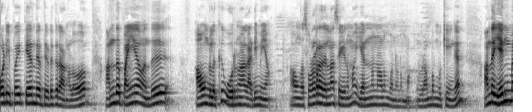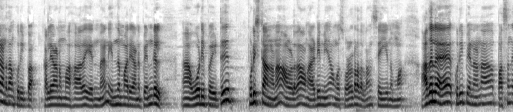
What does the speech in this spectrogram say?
ஓடி போய் தேர்ந்தெடுத்து எடுக்கிறாங்களோ அந்த பையன் வந்து அவங்களுக்கு ஒரு நாள் அடிமையாக அவங்க சொல்கிறதெல்லாம் செய்யணுமா? என்னன்னாலும் பண்ணணுமா? ரொம்ப முக்கியங்க. அந்த யங் மேன் தான் குறிப்பாக கல்யாணமாகாத யங் மேன் இந்த மாதிரியான பெண்கள் ஓடி போயிட்டு பிடிச்சிட்டாங்கன்னா அவ்வளோதான் அவங்க அடிமையாக அவங்க சொல்கிறதெல்லாம் செய்யணுமா? அதில் குறிப்பு என்னென்னா பசங்க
